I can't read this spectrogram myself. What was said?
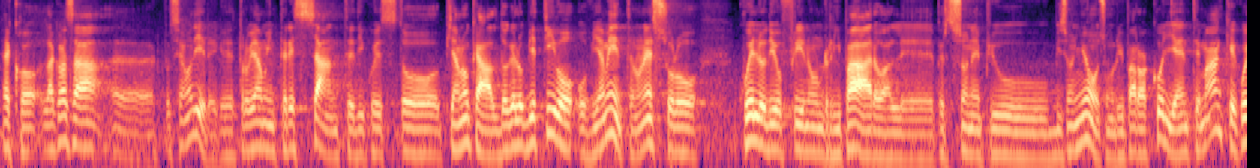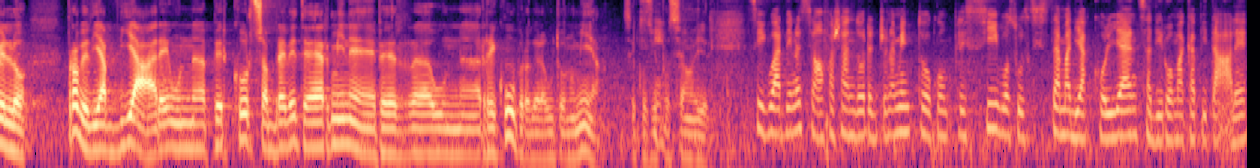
Ecco, la cosa eh, possiamo dire che troviamo interessante di questo piano caldo, che l'obiettivo ovviamente non è solo quello di offrire un riparo alle persone più bisognose, un riparo accogliente, ma anche quello proprio di avviare un percorso a breve termine per un recupero dell'autonomia, se così sì. possiamo dire. Sì, guardi, noi stiamo facendo un ragionamento complessivo sul sistema di accoglienza di Roma Capitale.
